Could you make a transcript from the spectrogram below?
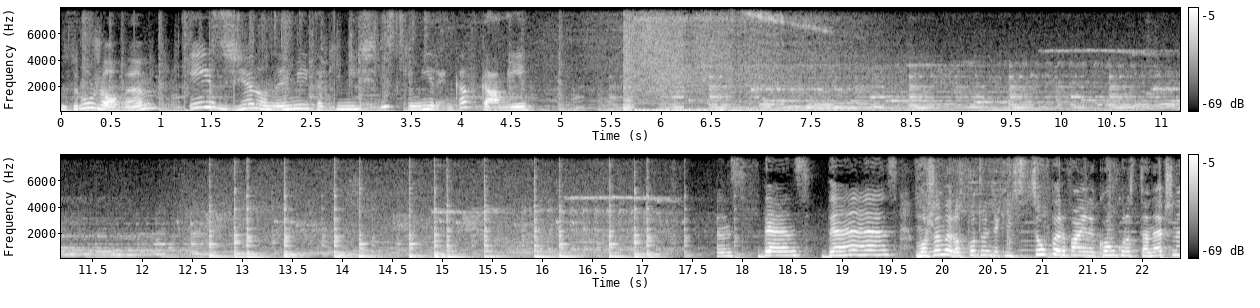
z różowym i z zielonymi takimi śliskimi rękawkami. Dance, dance, dance. Możemy rozpocząć jakiś super fajny konkurs taneczny,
